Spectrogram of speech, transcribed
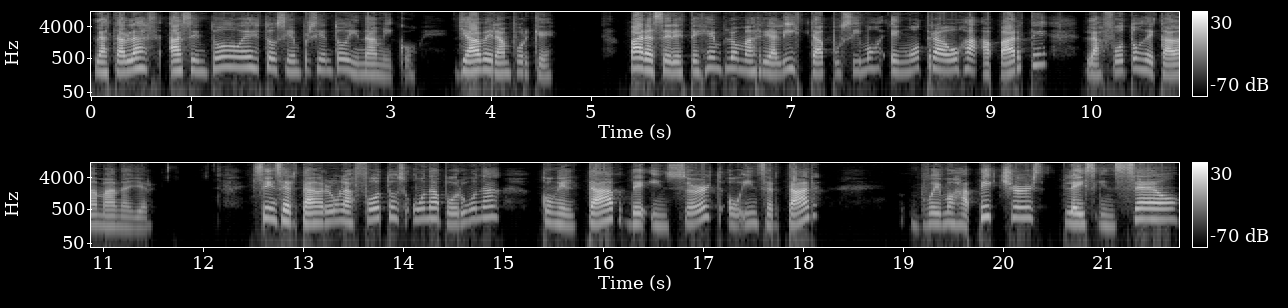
Las tablas hacen todo esto 100% dinámico. Ya verán por qué. Para hacer este ejemplo más realista, pusimos en otra hoja aparte las fotos de cada manager. Se insertaron las fotos una por una con el tab de Insert o Insertar. Fuimos a Pictures, Place in Cell,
